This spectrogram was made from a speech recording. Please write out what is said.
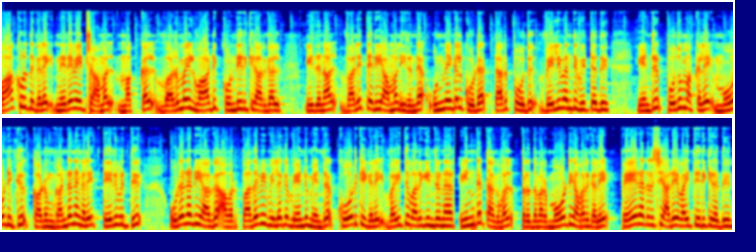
வாக்குறுதிகளை நிறைவேற்றாமல் மக்கள் வறுமையில் வாடிக்கொண்டிருக்கிறார்கள். இதனால் வழி தெரியாமல் இருந்த உண்மைகள் கூட தற்போது வெளிவந்து விட்டது என்று பொதுமக்களே மோடிக்கு கடும் கண்டனங்களை தெரிவித்து உடனடியாக அவர் பதவி விலக வேண்டும் என்ற கோரிக்கைகளை வைத்து வருகின்றனர். இந்த தகவல் பிரதமர் மோடி அவர்களே பேரதிர்ச்சி அடைய வைத்திருக்கிறது.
